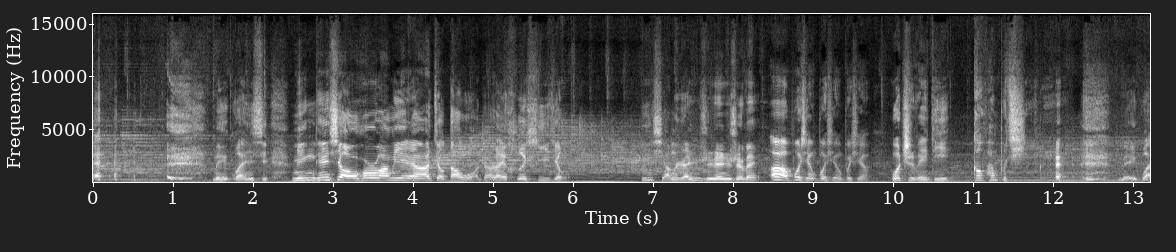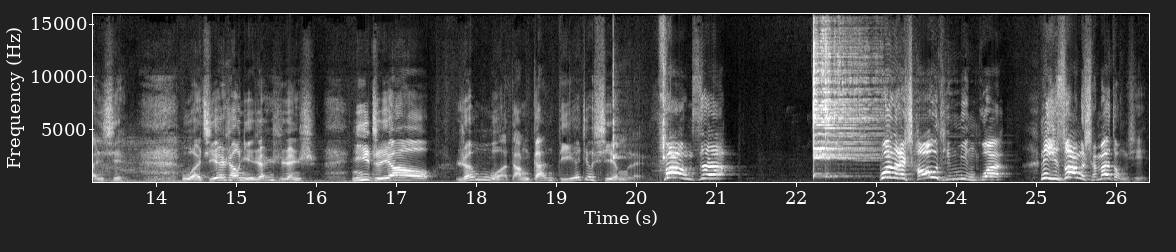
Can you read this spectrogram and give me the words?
没关系，明天小猴王爷啊就到我这儿来喝喜酒，你想认识认识呗？啊，不行不行不行。我职位低，高攀不起。没关系，我介绍你认识认识，你只要认我当干爹就行了。放肆！我乃朝廷命官，你算个什么东西？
